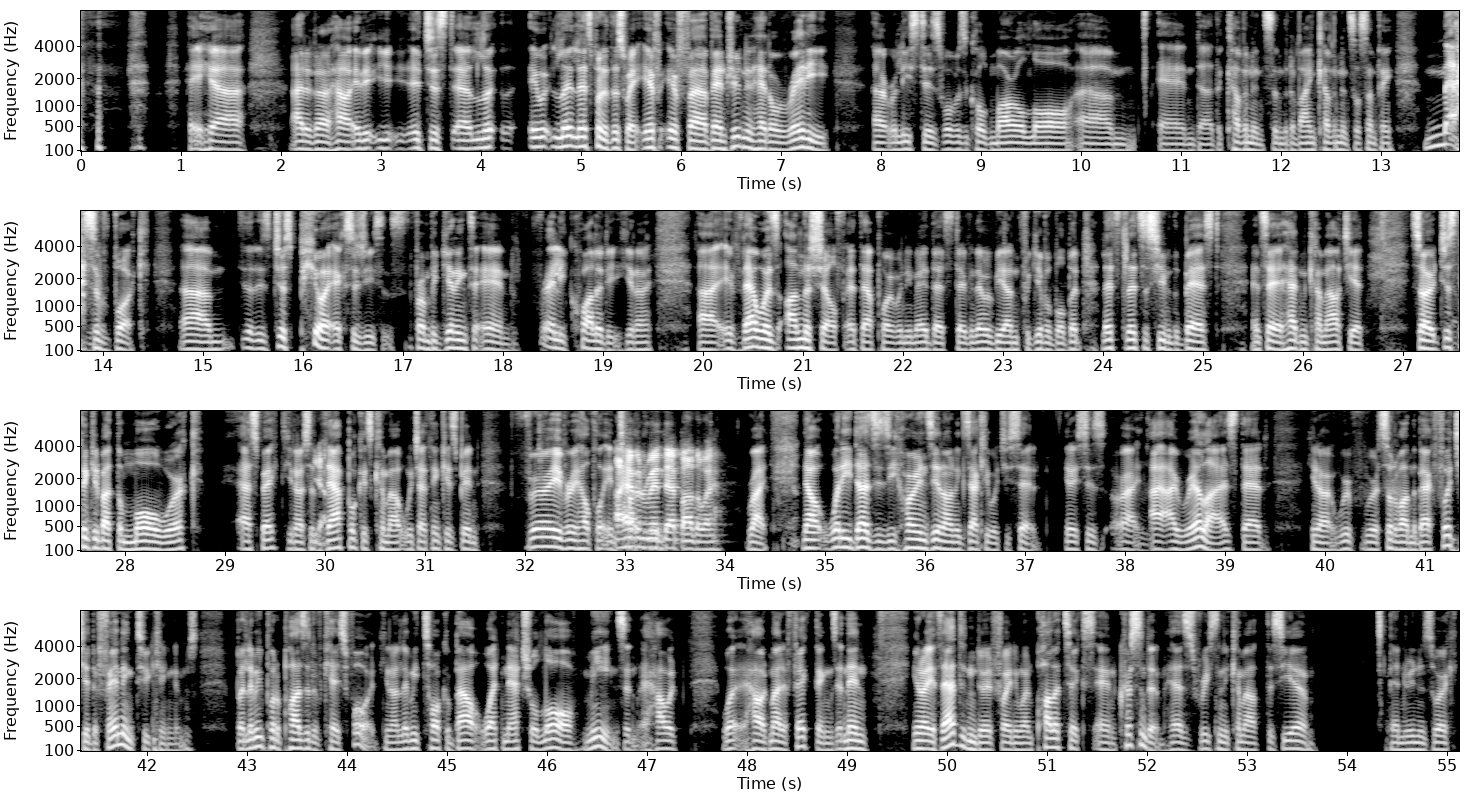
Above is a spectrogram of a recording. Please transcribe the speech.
hey, uh, I don't know how it it, it just uh, it, let's put it this way: if if uh, Van Drunen had already uh, released his what was it called? Moral law um, and uh, the covenants and the divine covenants or something. Massive book um, that is just pure exegesis from beginning to end. Really quality you know? Uh, if that was on the shelf at that point when he made that statement that would be unforgivable but let's let's assume the best and say it hadn't come out yet. So just thinking about the more work aspect you know so that book has come out which i think has been very very helpful in i haven't read that by the way Right. Yeah. Now, what he does is he hones in on exactly what you said. You know, he says, All right, mm-hmm. I, I realize that, you know, we're, we're sort of on the back foot here defending two kingdoms, but let me put a positive case forward. You know, let me talk about what natural law means and how it what how it might affect things. And then, you know, if that didn't do it for anyone, Politics and Christendom has recently come out this year. Van Drunen's work,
